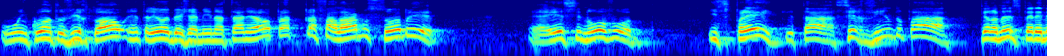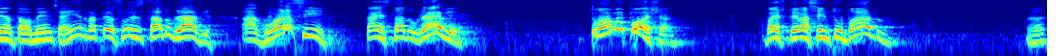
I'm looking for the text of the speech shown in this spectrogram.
um encontro virtual entre eu e Benjamin Netanyahu para falarmos sobre é, esse novo spray que está servindo para, pelo menos experimentalmente ainda, para pessoas em estado grave. Agora sim, está em estado grave? Toma, poxa. Vai esperar ser entubado? Né?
